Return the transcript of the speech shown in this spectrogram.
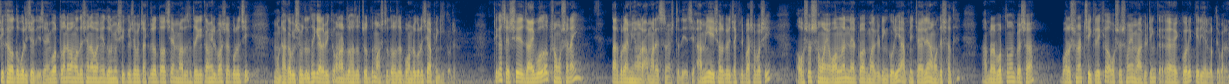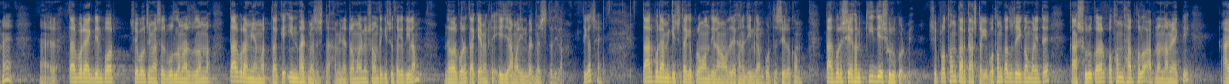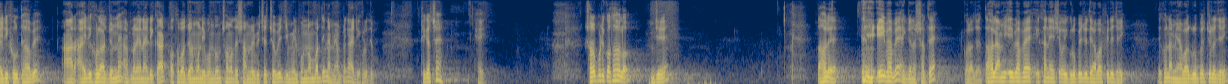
শিক্ষাগত পরিচয় দিয়েছি। আমি বর্তমানে বাংলাদেশ সেনাবাহিনীর ধর্মীয় শিক্ষক হিসেবে চাকরিরত আছি। আমি মাদ্রাসা থেকে কামিল ভাষা করেছি এবং ঢাকা বিশ্ববিদ্যালয় থেকে আরবিকে অনার দু হাজার চোদ্দ মাস্টার দু হাজার পনেরো করেছি। আপনি কী করেন? ঠিক আছে, সে যাই বলুক, সমস্যা নাই। তারপরে আমি আমার আমার এস এম এসটা দিয়েছি। আমি এই সরকারি চাকরির পাশাপাশি অবসর সময়ে অনলাইন নেটওয়ার্ক মার্কেটিং করি। আপনি চাইলে আমাদের সাথে আপনার বর্তমান পেশা পড়াশোনা ঠিক রেখে অবসর সময়ে মার্কেটিং করে কেরিয়ার করতে পারেন হ্যাঁ? তারপরে একদিন পর সে বলছে মেসেজ বুঝলাম না বুঝলাম না। তারপরে আমি আমার তাকে ইনভাইট মেসেজটা আমি নেটওয়ার্ক মার্কেটিং সম্বন্ধে কিছু তাকে দিলাম। দেওয়ার পরে তাকে আমি একটা, এই যে আমার ইনভাইট মেসেজটা দিলাম, ঠিক আছে? তারপরে আমি কিছু তাকে প্রমাণ দিলাম, আমাদের এখানে যে ইনকাম করতেছে এরকম। তারপরে সে এখন কি দিয়ে শুরু করবে? সে প্রথম তার কাজটা কি? প্রথম কাজ হচ্ছে এই কোম্পানিতে কাজ শুরু করার প্রথম ধাপ হলো আপনার নামে একটি আইডি খুলতে হবে। আর আইডি খোলার জন্য আপনার এনআইডি কার্ড অথবা জন্ম নিবন্ধন সনদের সামনের পিছের ছবি জিমেল ফোন নাম্বার দিন, আমি আপনাকে আইডি খুলে দেব। ঠিক আছে? এই। সর্বোপরি কথা হলো যে, তাহলে এইভাবে একজনের সাথে করা যায়। তাহলে আমি এইভাবে এখানে এসে ওই গ্রুপে যদি আবার ফিরে যাই, দেখুন আমি আবার গ্রুপে চলে যাই।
